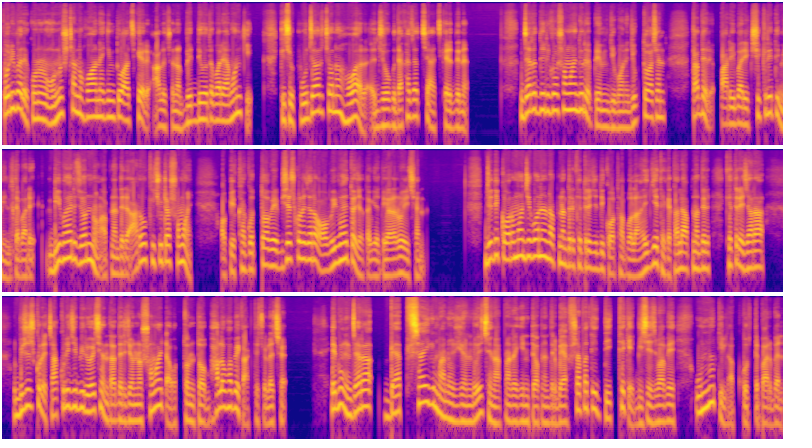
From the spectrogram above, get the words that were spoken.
পরিবারে কোনো অনুষ্ঠান হওয়া নিয়ে কিন্তু আজকের আলোচনা বৃদ্ধি হতে পারে এমনকি কিছু পূজা অর্চনা হওয়ার যোগ দেখা যাচ্ছে আজকের দিনে। যারা দীর্ঘ সময় ধরে প্রেম জীবনে যুক্ত আছেন, তাদের পারিবারিক স্বীকৃতি মিলতে পারে। বিবাহের জন্য আপনাদের আরও কিছুটা সময় অপেক্ষা করতে হবে, বিশেষ করে যারা অবিবাহিত জাতক জাতিকারা রয়েছেন। যদি কর্মজীবনের আপনাদের ক্ষেত্রে যদি কথা বলা হয় গিয়ে থাকে, তাহলে আপনাদের ক্ষেত্রে যারা বিশেষ করে চাকরিজীবী রয়েছেন, তাদের জন্য সময়টা অত্যন্ত ভালোভাবে কাটতে চলেছে। এবং যারা ব্যবসায়িক মানুষজন রয়েছেন, আপনারা কিন্তু আপনাদের ব্যবসাপাতির দিক থেকে বিশেষভাবে উন্নতি লাভ করতে পারবেন।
